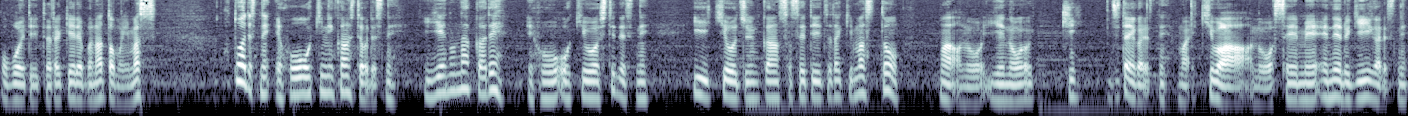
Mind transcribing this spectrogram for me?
覚えていただければなと思いますあとはですね恵方置きに関してはですね家の中で恵方置きをしてですねいい木を循環させていただきますと、まあ、あの家の木自体がですね、まあ、木はあの生命エネルギーがですね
